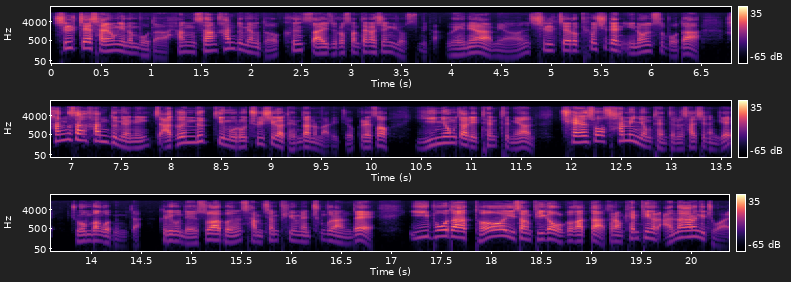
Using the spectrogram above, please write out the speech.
실제 사용 인원보다 항상 한두 명 더 큰 사이즈로 선택하시는 게 좋습니다. 왜냐하면 실제로 표시된 인원수보다 항상 한두 명이 작은 느낌으로 출시가 된다는 말이죠. 그래서 2인용짜리 텐트면 최소 3인용 텐트를 사시는 게 좋은 방법입니다. 그리고 내수압은 3000 피우면 충분한데 이보다 더 이상 비가 올 것 같다. 그럼 캠핑을 안 나가는 게 좋아요.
